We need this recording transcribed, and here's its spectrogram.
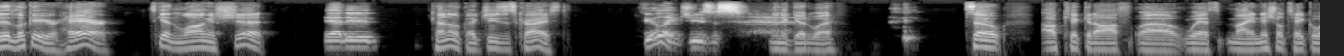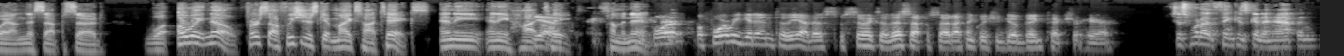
Dude, look at your hair. It's getting long as shit. Yeah, dude. Kind of look like Jesus Christ Feel like Jesus. in a good way. so I'll kick it off uh, with my initial takeaway on this episode. What? Oh wait, no. First off, we should just get Mike's hot takes. Any any hot Yeah. take coming in? Before before we get into yeah the specifics of this episode, I think we should go big picture here. Just what I think is going to happen.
